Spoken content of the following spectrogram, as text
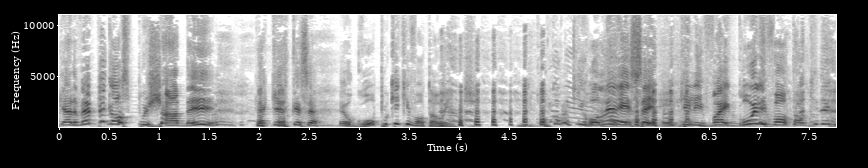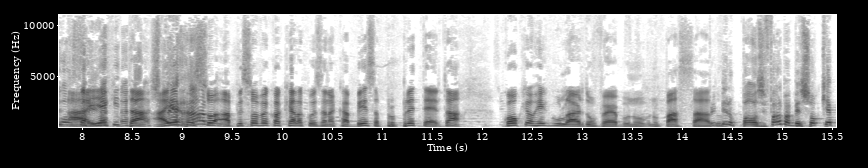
quero ver pegar os puxados aí. Que aquele que assim, é o gol, por que que volta o ente? Como, que rolê é esse aí? Que ele vai gol, ele volta. Que negócio Aí é que tá. Acho Aí que a é errado. pessoa, a pessoa vai com aquela coisa na cabeça pro pretérito. Ah, qual que é o regular de um verbo no, no passado? Primeiro pause, fala pra pessoa que é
